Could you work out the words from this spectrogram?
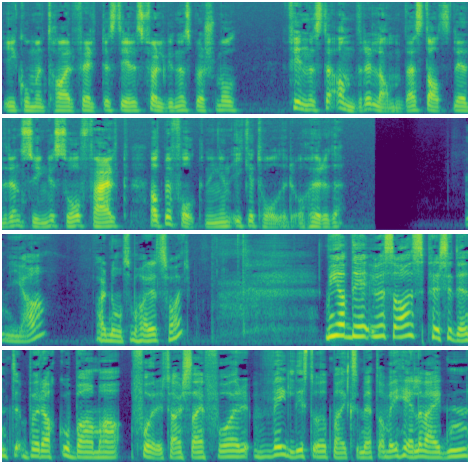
I kommentarfeltet stilles følgende spørsmål. Finnes det andre land der statslederen synger så fælt at befolkningen ikke tåler å høre det? Ja, er det noen som har et svar? Mye av det USAs president Barack Obama foretar seg, får veldig stor oppmerksomhet over hele verden,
